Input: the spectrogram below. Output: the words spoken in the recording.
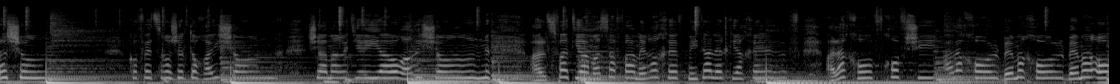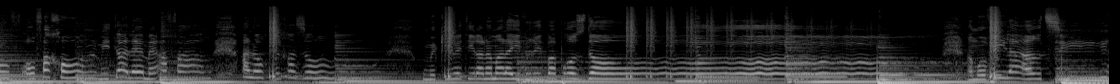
הלשון, קופץ ראש אל תוך האישון, שאמר את יהי האור הראשון. על שפת ים השפה מרחף, מתהלך יחף, על החוף חופשי, על החול, במחול, במעוף, עוף החול, מתעלה מעפר, הלוך וחזור. הוא מקים את עיר הנמל העברית בפרוזדור. המוביל הארצי,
